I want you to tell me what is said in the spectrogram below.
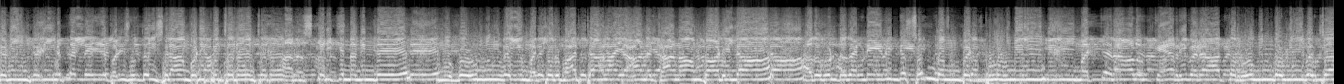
കഴിയും. കഴിയത്തല്ലേ പരിശുദ്ധ ഇസ്ലാം പഠിപ്പിച്ചത്? ആ മുഖവും മുഖയും മറ്റൊരു മാറ്റാനായാണ് കാണാൻ പാടില്ല. അതുകൊണ്ട് തന്നെ നിന്റെ സ്വന്തം ബെഡ്റൂമിൽ മറ്റൊരാളും കയറി വരാത്ത റൂമിന്റെ ഉള്ളിൽ വെച്ച്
